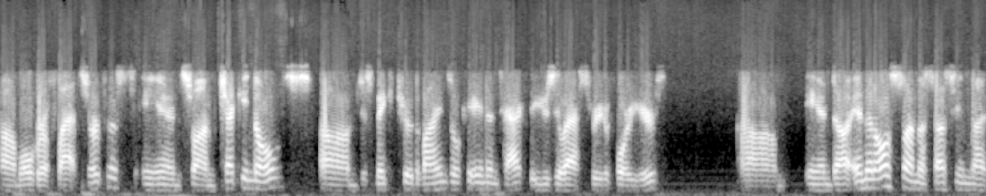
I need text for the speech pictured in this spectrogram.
um, over a flat surface. And so I'm checking those, um, just making sure the vine's okay and intact. They usually last three to four years. Um, and, uh, and then also I'm assessing my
